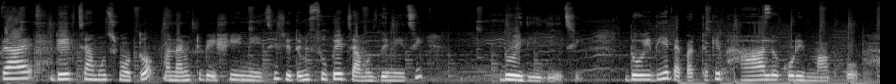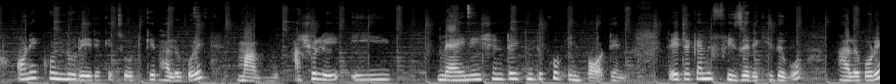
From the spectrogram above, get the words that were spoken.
প্রায় দেড় চামচ মতো মানে আমি একটু বেশি নিয়েছি, যেহেতু আমি সুপের চামচ দিয়ে নিয়েছি, দই দিয়ে দিয়েছি। দই দিয়ে ব্যাপারটাকে ভালো করে মাখবো। অনেকক্ষণ ধরে এটাকে চটকে ভালো করে মাখবো। আসলে এই ম্যারিনেশনটাই কিন্তু খুব ইম্পর্টেন্ট তো এটাকে আমি ফ্রিজে রেখে দেবো ভালো করে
